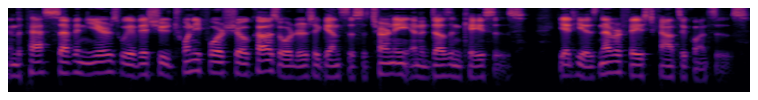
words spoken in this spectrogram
in the past seven years, we have issued 24 show cause orders against this attorney in a dozen cases, yet he has never faced consequences.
